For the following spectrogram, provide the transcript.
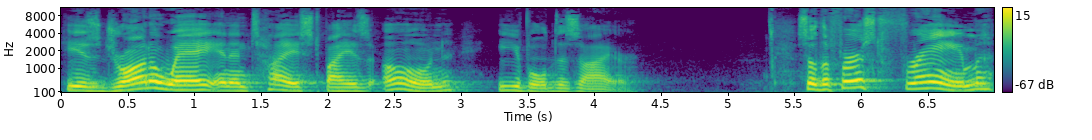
he is drawn away and enticed by his own evil desire. So, the first frame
